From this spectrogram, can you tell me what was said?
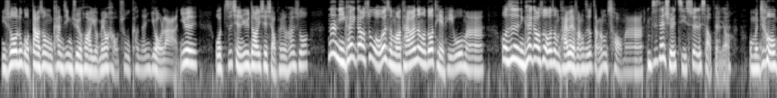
你说如果大众看进去的话，有没有好处？可能有啦。因为我之前遇到一些小朋友，他就说：“那你可以告诉我为什么台湾那么多铁皮屋吗？或者是你可以告诉我为什么台北的房子都长那么丑吗？”你是在学几岁的小朋友？我们就。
